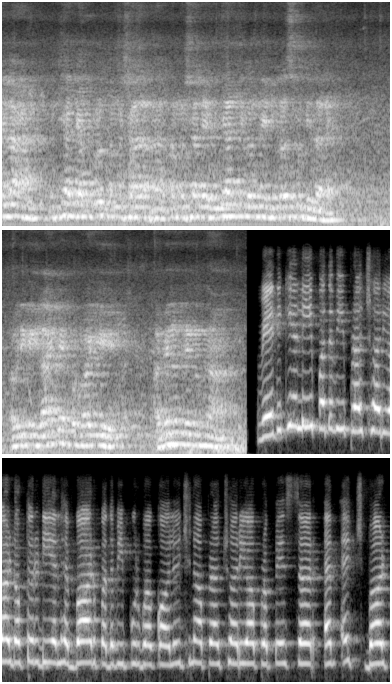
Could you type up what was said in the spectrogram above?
ಎಲ್ಲ ವಿದ್ಯಾಧ್ಯಾಪಕರು ತಮ್ಮ ಶಾಲಾ ತಮ್ಮ ಶಾಲೆಯ ವಿದ್ಯಾರ್ಥಿಗಳನ್ನ ಇಲ್ಲಿ ಕಳಿಸ್ಕೊಟ್ಟಿದ್ದಾರೆ. ಅವರಿಗೆ ಇಲಾಖೆ ಪರವಾಗಿ ಅಭಿನಂದನೆಯನ್ನ ವೇದಿಕೆಯಲ್ಲಿ ಪದವಿ ಪ್ರಾಚಾರ್ಯ ಡಾಕ್ಟರ್ ಡಿಎಲ್ ಹೆಬ್ಬಾರ್, ಪದವಿ ಪೂರ್ವ ಕಾಲೇಜಿನ ಪ್ರಾಚಾರ್ಯ ಪ್ರೊಫೆಸರ್ ಎಂಎಚ್ ಭಟ್,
